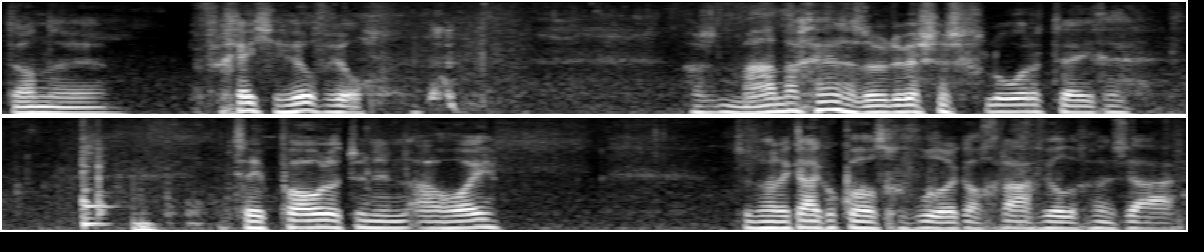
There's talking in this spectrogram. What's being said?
dan vergeet je heel veel. Dat was het maandag, hè? Dat we de wedstrijd verloren tegen twee Polen toen in Ahoy. Toen had ik eigenlijk ook wel het gevoel dat ik al graag wilde gaan zagen.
